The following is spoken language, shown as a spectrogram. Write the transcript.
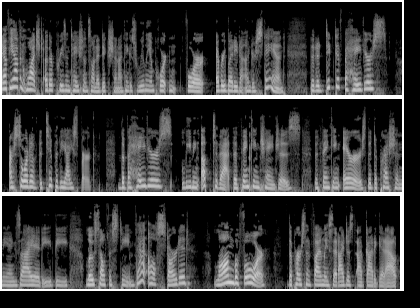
Now, if you haven't watched other presentations on addiction, I think it's really important for everybody to understand that addictive behaviors are sort of the tip of the iceberg. The behaviors leading up to that, the thinking changes, the thinking errors, the depression, the anxiety, the low self esteem, that all started long before the person finally said, I just, I've got to get out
